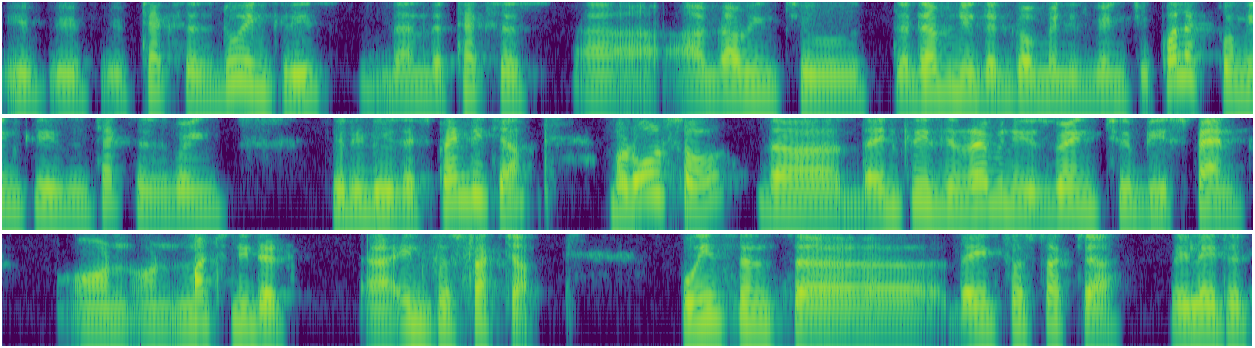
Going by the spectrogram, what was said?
if, if, if, taxes do increase, then the taxes uh, are going to, the revenue that government is going to collect from increase in taxes is going to reduce expenditure. But also, the, the increase in revenue is going to be spent on, on much needed uh, infrastructure. For instance, uh, the infrastructure related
